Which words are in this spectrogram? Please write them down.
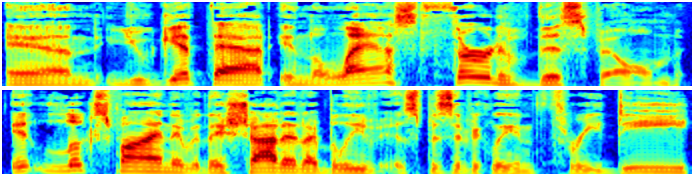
And you get that in the last third of this film. It looks fine. They- They shot it, I believe, specifically in 3D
